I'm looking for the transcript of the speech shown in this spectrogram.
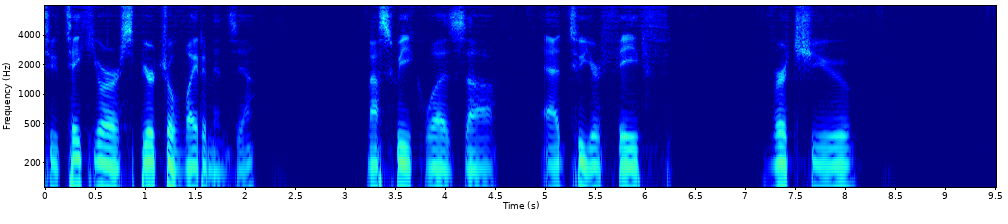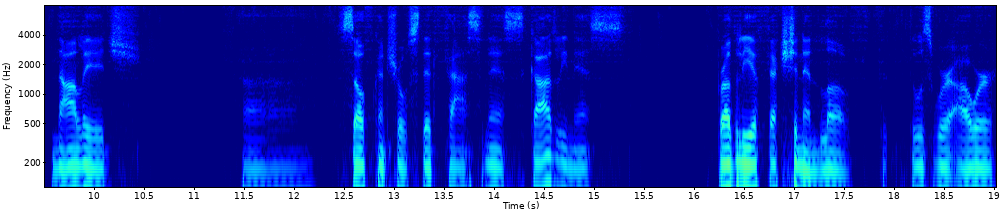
to take your spiritual vitamins. Yeah. Last week was uh, add to your faith virtue, knowledge, uh, self control, steadfastness, godliness, brotherly affection, and love. Th- those were our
